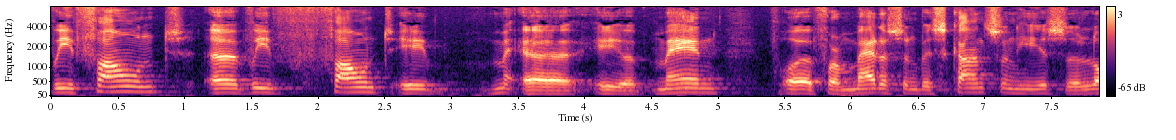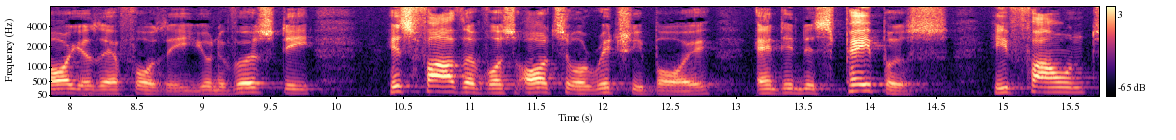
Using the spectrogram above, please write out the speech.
we found, uh, we found a, uh, a man uh, from Madison, Wisconsin. He is a lawyer there for the university. His father was also a Ritchie boy, and in his papers, he found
